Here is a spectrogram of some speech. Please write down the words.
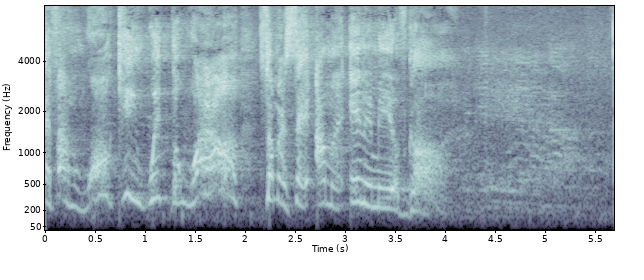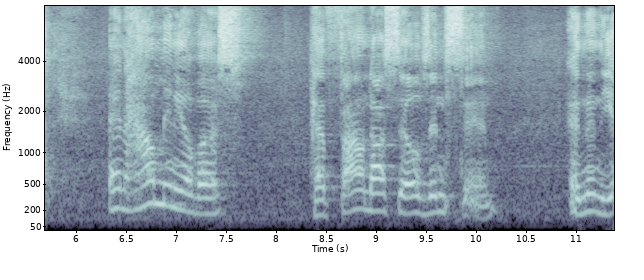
if I'm walking with the world, somebody say I'm an enemy of God. And how many of us have found ourselves in sin, and then the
